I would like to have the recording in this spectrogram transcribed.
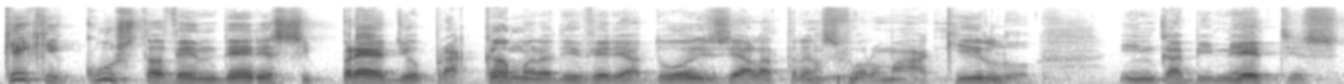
que, que custa vender esse prédio para a Câmara de Vereadores e ela transformar aquilo em gabinetes,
